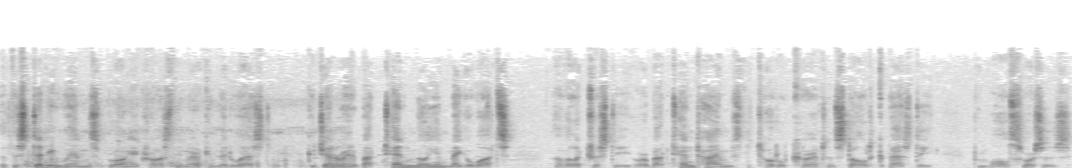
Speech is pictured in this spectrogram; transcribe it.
that the steady winds blowing across the American Midwest could generate about 10 million megawatts of electricity, or about 10 times the total current installed capacity from all sources.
